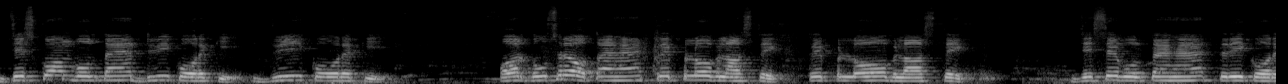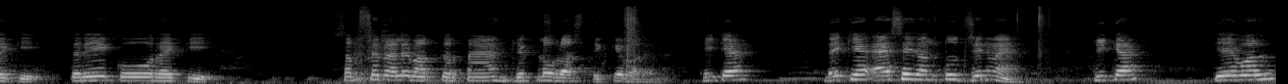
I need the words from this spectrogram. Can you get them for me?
जिसको हम बोलते हैं द्विकोरकी द्विकोरकी। और दूसरे होते हैं ट्रिप्लोब्लास्टिक ट्रिप्लोब्लास्टिक, जिसे बोलते हैं त्रिकोरकी त्रिकोरकी। सबसे पहले बात करते हैं डिप्लोब्लास्टिक के बारे में, ठीक है? देखिए, ऐसे जंतु जिनमें, ठीक है, केवल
